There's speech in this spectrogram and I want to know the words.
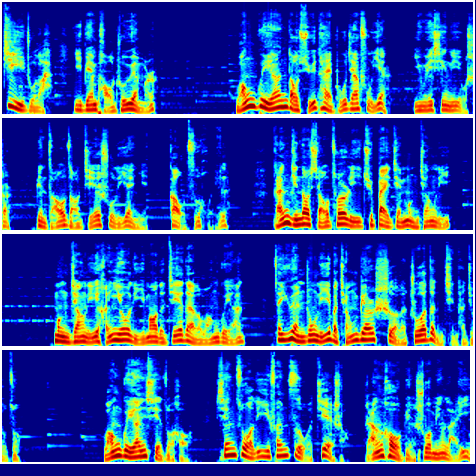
记住了，一边跑出院门。王贵安到徐太仆家赴宴，因为心里有事儿，便早早结束了宴饮，告辞回来，赶紧到小村里去拜见孟姜离。孟姜离很有礼貌地接待了王贵安，在院中篱笆墙边设了桌凳，请他就坐。王贵安谢座后，先做了一番自我介绍，然后便说明来意，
